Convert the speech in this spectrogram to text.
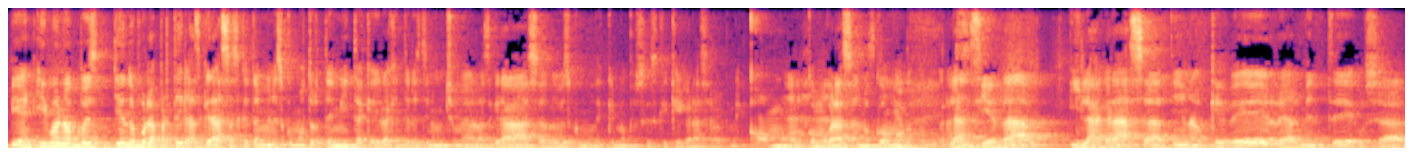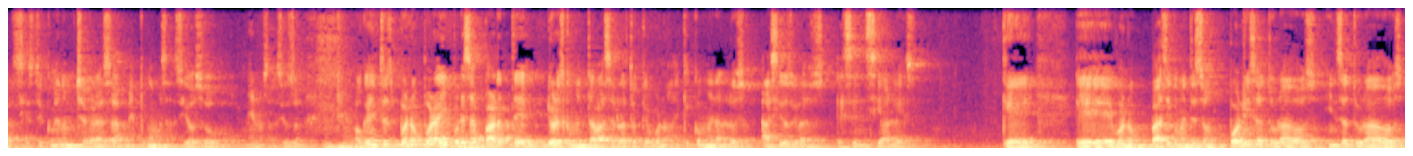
Bien, y bueno, pues yendo por la parte de las grasas, que también es como otro temita, que ahí la gente les tiene mucho miedo a las grasas, luego es como de que no, pues es que qué grasa, me como, como grasa, no como. La ansiedad y la grasa tienen algo que ver realmente, o sea, si estoy comiendo mucha grasa, me pongo más ansioso o menos ansioso. Ok, entonces, bueno, por ahí, por esa parte, yo les comentaba hace rato que, bueno, hay que comer los ácidos grasos esenciales, que, eh, bueno, básicamente son polisaturados, insaturados,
